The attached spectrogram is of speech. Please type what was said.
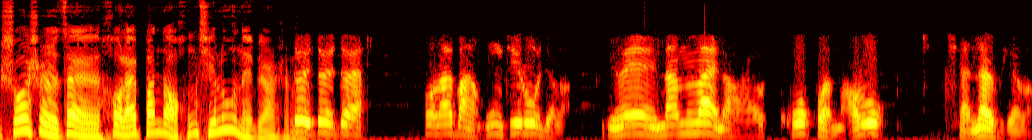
说是在后来搬到红旗路那边是吗？对对对。后来搬红旗路去了，因为南门外那儿扩宽马路，迁那儿去了。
